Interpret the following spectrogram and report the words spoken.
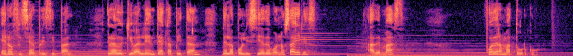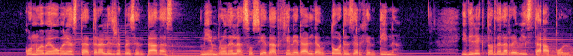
Era oficial principal, grado equivalente a capitán de la Policía de Buenos Aires. Además, fue dramaturgo. Con nueve obras teatrales representadas, miembro de la Sociedad General de Autores de Argentina y director de la revista Apolo.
